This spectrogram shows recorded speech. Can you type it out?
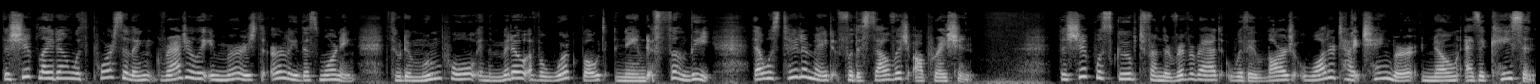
the ship laden with porcelain gradually emerged early this morning through the moon pool in the middle of a workboat named Fenli that was tailor-made for the salvage operation. The ship was scooped from the riverbed with a large watertight chamber known as a caisson,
